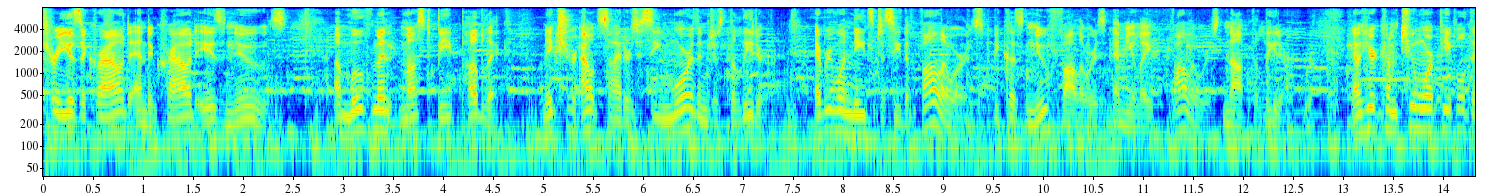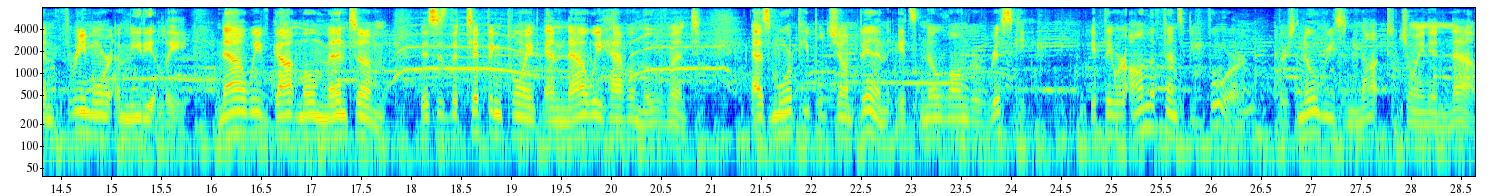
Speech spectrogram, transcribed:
Three is a crowd and a crowd is news. A movement must be public. Make sure outsiders see more than just the leader. Everyone needs to see the followers because new followers emulate followers, not the leader. Now here come two more people, then three more immediately. Now we've got momentum. This is the tipping point, and now we have a movement. As more people jump in, it's no longer risky. If they were on the fence before, there's no reason not to join in now.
